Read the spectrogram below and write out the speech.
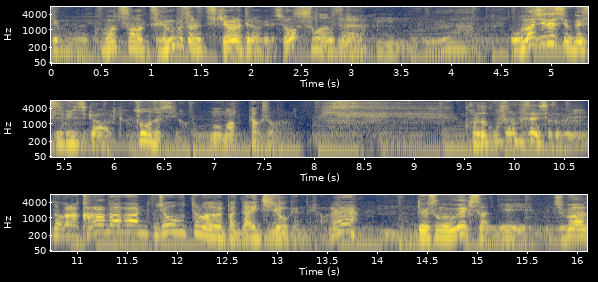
でも小松さんは全部それに付き合われてるわけでしょ？そうですね。うん、うわ。同じですよね睡眠時間。そうですよ。もう全くそう。体壊されませんでしたその時？だから体が丈夫っていうのはやっぱり第一条件でしょうね。でその植木さんに自分は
